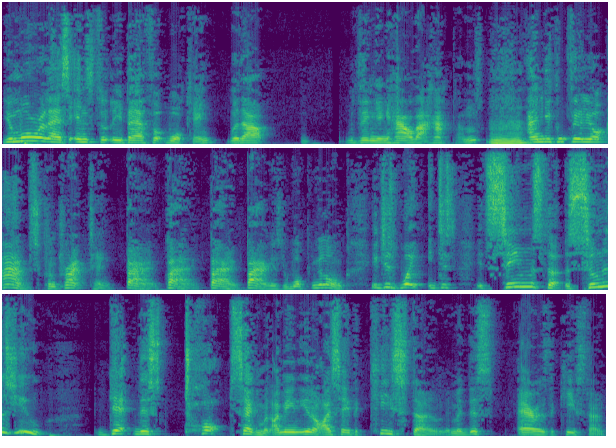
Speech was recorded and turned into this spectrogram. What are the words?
You're more or less instantly barefoot walking without thinking how that happens. Mm-hmm. And you can feel your abs contracting. Bang, bang, bang, bang as you're walking along. It just wait. It just it seems that as soon as you get this top segment, I mean, you know, I say the keystone. I mean, this area is the keystone.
